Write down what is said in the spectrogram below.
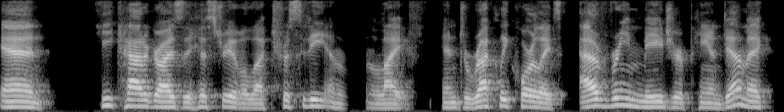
And he categorized the history of electricity and life and directly correlates every major pandemic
